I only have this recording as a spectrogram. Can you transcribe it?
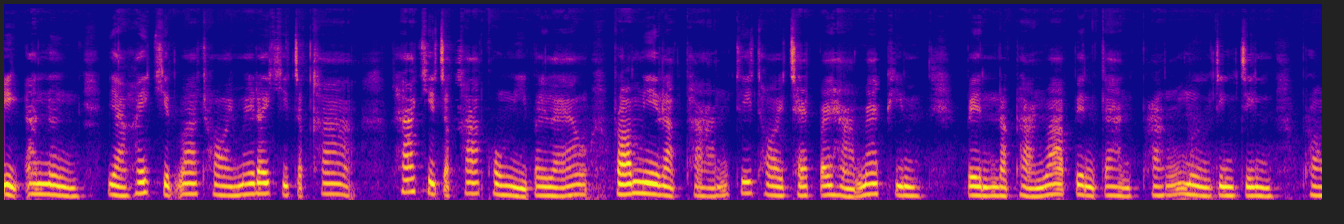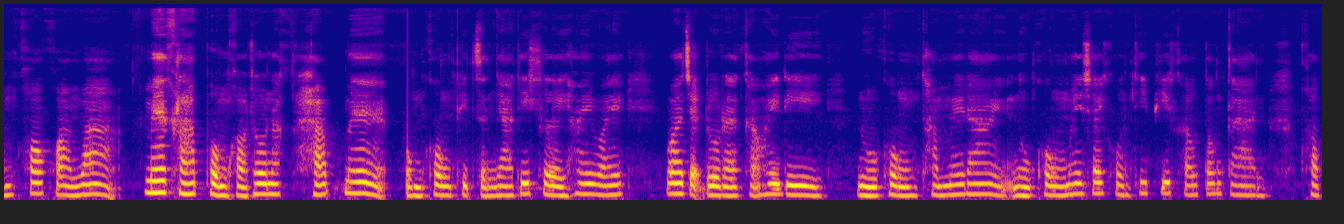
อีกอันหนึ่ง อยากให้คิดว่าทอยไม่ได้คิดจะฆ่า ถ้าคิดจะฆ่าคงหนีไปแล้ว เพราะมีหลักฐานที่ทอยแชทไปหาแม่พิมพ์ เป็นหลักฐานว่าเป็นการพลั้งมือจริงๆ พร้อมข้อความว่า แม่ครับ ผมขอโทษนะครับ แม่ผมคงผิดสัญญาที่เคยให้ไว้ ว่าจะดูแลเขาให้ดี หนูคงทำไม่ได้ หนูคงไม่ใช่คนที่พี่เขาต้องการ ขอบ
